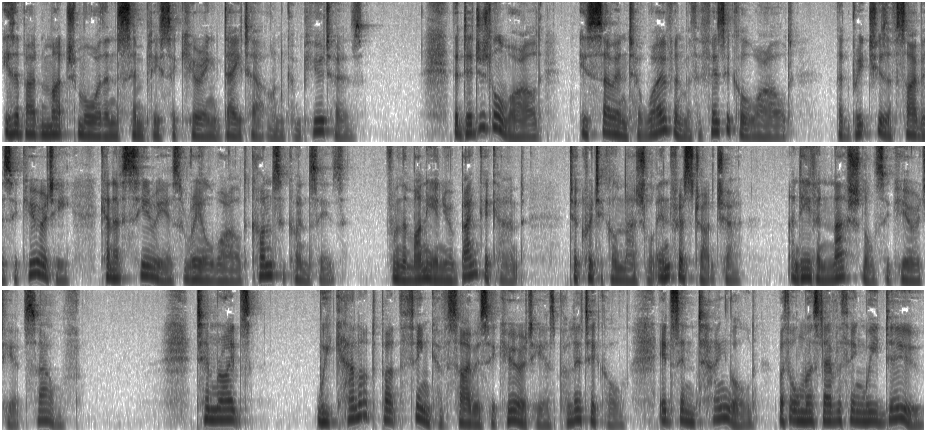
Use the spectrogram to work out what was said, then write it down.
is about much more than simply securing data on computers. The digital world is so interwoven with the physical world that breaches of cybersecurity can have serious real world consequences, from the money in your bank account to critical national infrastructure and even national security itself. Tim writes, We cannot but think of cybersecurity as political. It's entangled with almost everything we do,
